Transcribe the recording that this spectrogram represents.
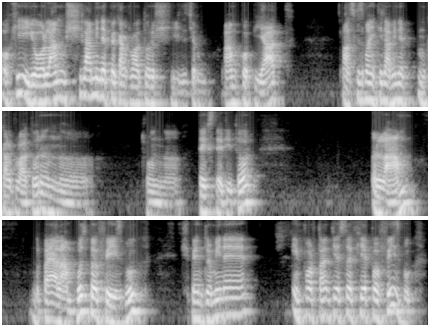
ok, eu l-am și la mine pe calculator și, zicem, l-am copiat, am scris mai întâi la mine în calculator, în, un uh, text editor, l-am, după aia l-am pus pe Facebook și pentru mine important este să fie pe Facebook.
